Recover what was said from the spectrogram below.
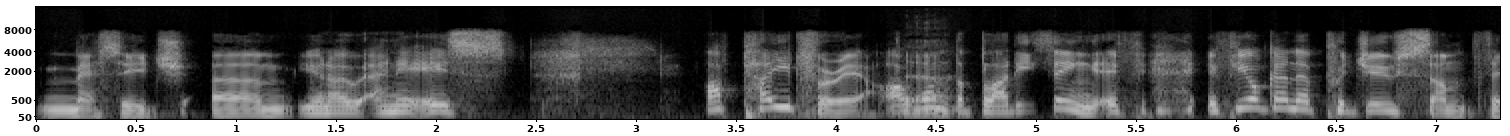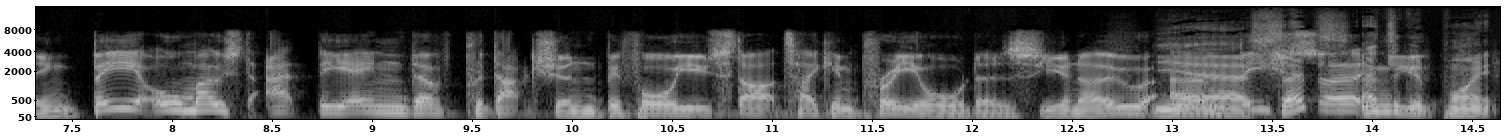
message. Um, you know, and it is. I've paid for it. I yeah. want the bloody thing. If if you're going to produce something, be almost at the end of production before you start taking pre-orders. You know, yes, um, that's, that's a good point.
